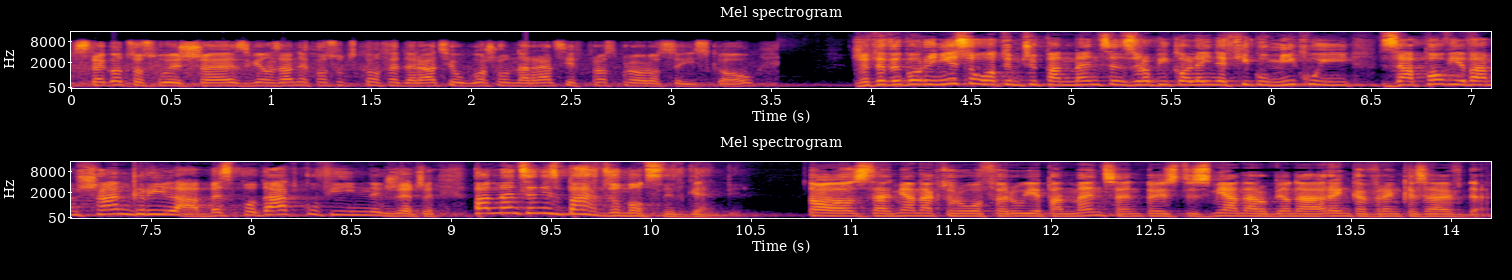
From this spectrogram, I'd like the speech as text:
z tego co słyszę, związanych osób z Konfederacją głoszą narrację wprost prorosyjską. Że te wybory nie są o tym, czy pan Mencen zrobi kolejne figu-miku i zapowie wam Shangri-La bez podatków i innych rzeczy. Pan Mencen jest bardzo mocny w gębie. To zmiana, którą oferuje pan Mencen, to jest zmiana robiona rękę w rękę z AfD.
